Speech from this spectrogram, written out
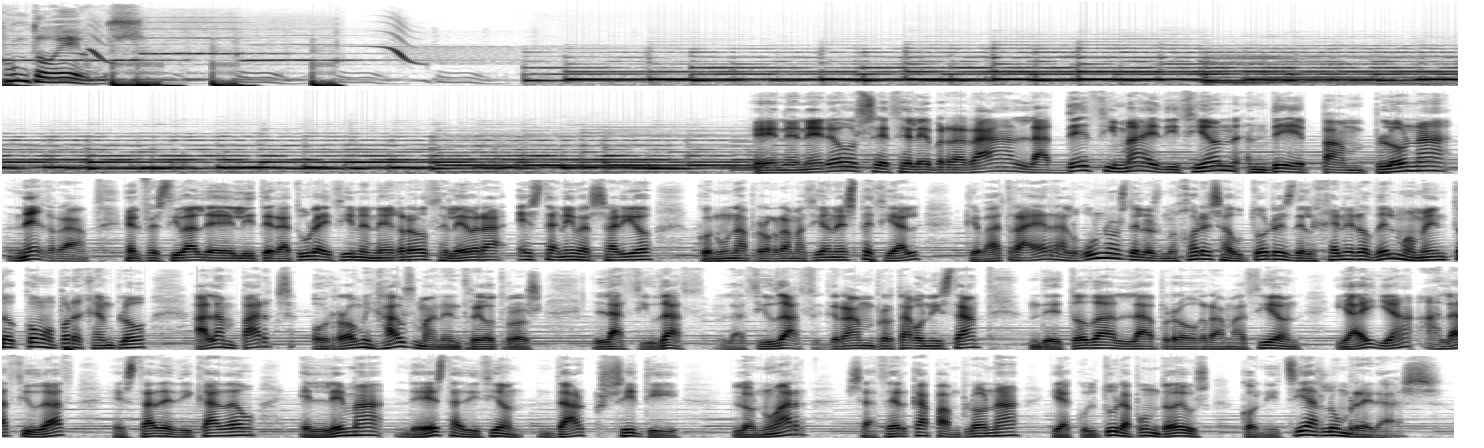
cultura.eus. En enero se celebrará la décima edición de Pamplona Negra. El Festival de Literatura y Cine Negro celebra este aniversario con una programación especial que va a traer algunos de los mejores autores del género del momento, como por ejemplo Alan Parks o Romy Hausman, entre otros. La ciudad, la ciudad, gran protagonista de toda la programación. Y a ella, a la ciudad, está dedicado el lema de esta edición, Dark City. Lo Noir se acerca a Pamplona y a cultura.eus con Itziar Lumbreras.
